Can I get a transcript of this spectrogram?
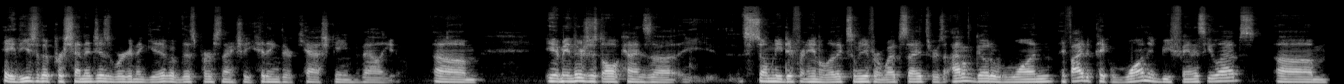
hey, these are the percentages we're going to give of this person actually hitting their cash game value. Um, I mean, there's just all kinds of so many different analytics, so many different websites. Whereas I don't go to one. If I had to pick one, it'd be Fantasy Labs, um,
